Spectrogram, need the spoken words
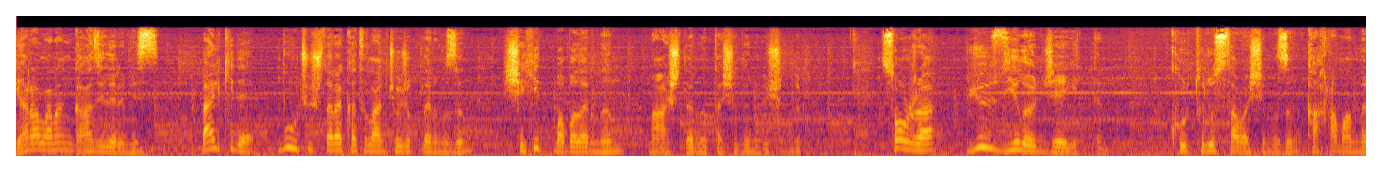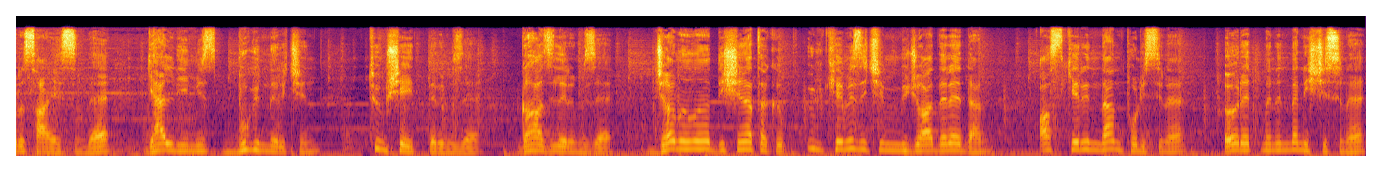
yaralanan gazilerimiz, belki de bu uçuşlara katılan çocuklarımızın şehit babalarının maaşlarını taşıdığını düşündüm. Sonra 100 yıl önceye gittim. Kurtuluş Savaşımızın kahramanları sayesinde geldiğimiz bugünler için tüm şehitlerimize, gazilerimize, canını dişine takıp ülkemiz için mücadele eden askerinden polisine, öğretmeninden işçisine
